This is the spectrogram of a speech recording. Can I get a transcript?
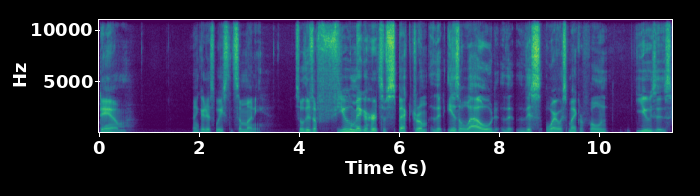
damn. I think I just wasted some money. So there's a few megahertz of spectrum that is allowed that this wireless microphone uses.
